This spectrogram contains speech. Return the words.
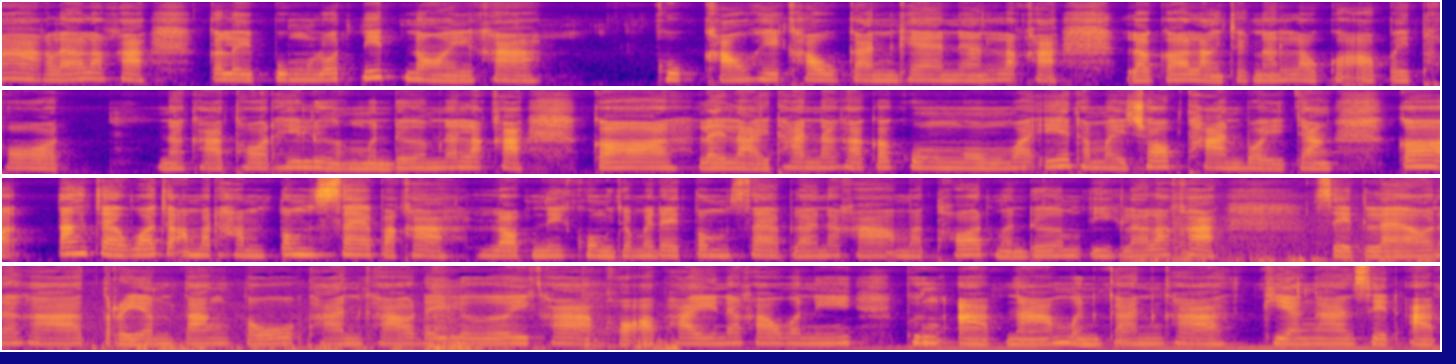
มากๆแล้วล่ะค่ะ ก็เลยปรุงรสนิดหน่อยค่ะ คลุกเคล้าให้เข้ากันแค่นั้นละค่ะ แล้วก็หลังจากนั้นเราก็เอาไปทอดนะคะทอดให้เหลืองเหมือนเดิมนั่นแหละค่ะ ก็หลายๆท่านนะคะ ก็คงงงว่าเอ๊ะทำไมชอบทานบ่อยจัง ก็ตั้งใจว่าจะเอามาทำต้มแซบอะค่ะ รอบนี้คงจะไม่ได้ต้มแซบแล้วนะคะเอามาทอดเหมือนเดิมอีกแล้วล่ะค่ะ เสร็จแล้วนะคะ เตรียมตั้งโต๊ะทานข้าวได้เลยค่ะ ขออภัยนะคะ วันนี้เพิ่งอาบน้ำเหมือนกันค่ะ เคลียร์งานเสร็จอาบ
